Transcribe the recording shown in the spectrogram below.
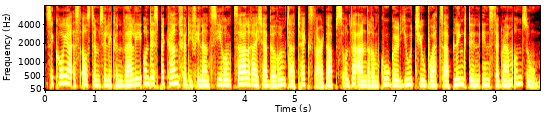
Sequoia ist aus dem Silicon Valley und ist bekannt für die Finanzierung zahlreicher berühmter Tech-Startups, unter anderem Google, YouTube, WhatsApp, LinkedIn, Instagram und Zoom.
